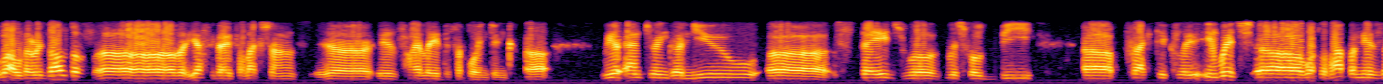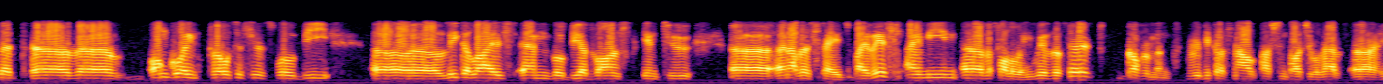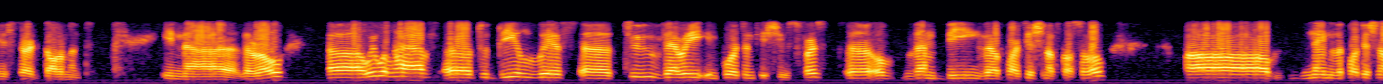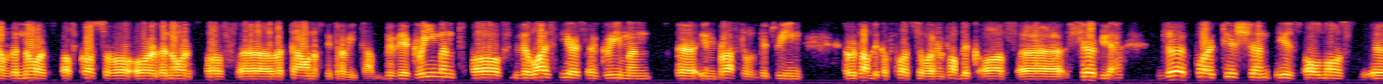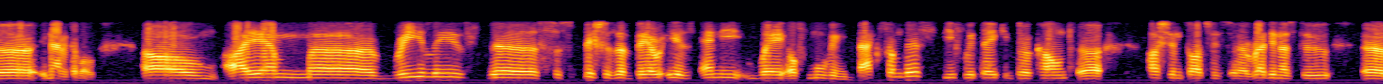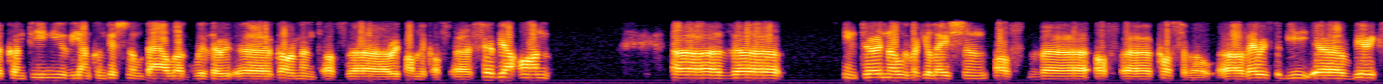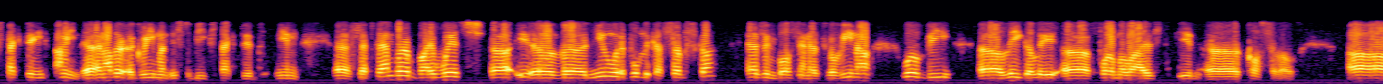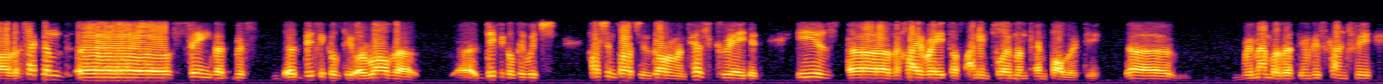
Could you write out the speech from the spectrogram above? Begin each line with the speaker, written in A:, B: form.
A: Uh, well, the result of uh, yesterday's elections uh, is highly disappointing. Uh, we are entering a new uh, stage will, which will be uh, practically in which what will happen is that the ongoing processes will be legalized and will be advanced into another stage. By this, I mean the following: with the third government, because now Thaçi will have his third government in uh, the row, uh, we will have uh, to deal with two very important issues. First of them being the partition of Kosovo, namely the partition of the north of Kosovo or the north of the town of Mitrovica. With the agreement of the last year's agreement in Brussels between the Republic of Kosovo and Republic of Serbia, the partition is almost uh, inevitable. Um, I am uh, really uh, suspicious that there is any way of moving back from this if we take into account uh, Hashim uh, readiness to uh, continue the unconditional dialogue with the uh, government of uh, Republic of Serbia on the internal regulation of the of uh, Kosovo. Uh, there is to be uh, we're expecting. I mean, another agreement is to be expected in uh, September, by which uh, uh, the new Republika Srpska, as in Bosnia and Herzegovina, will be legally formalized in Kosovo. the second thing that with difficulty, or rather difficulty, which Hashim Thaçi's government has created is uh, the high rate of unemployment and poverty. Uh, remember that in this country,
